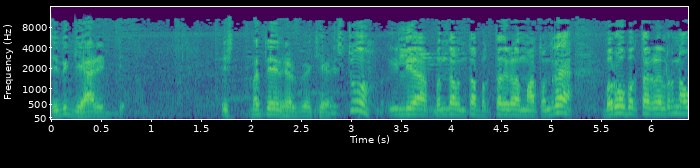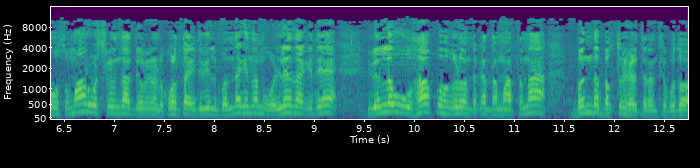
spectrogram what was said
ಇದು ಗ್ಯಾರಂಟಿ. ಮತ್ತೇನು ಹೇಳ್ಬೇಕು ಹೇಳಿ. ಇಷ್ಟು ಇಲ್ಲಿಯ ಬಂದಂತ ಭಕ್ತಾದಿಗಳ ಮಾತು ಅಂದ್ರೆ, ಬರುವ ಭಕ್ತಾದಿಗಳೆಲ್ಲರೂ ನಾವು ಸುಮಾರು ವರ್ಷಗಳಿಂದ ದೇವರಿಗೆ ನಡ್ಕೊಳ್ತಾ ಇದೀವಿ ಇಲ್ಲಿ ಬಂದಾಗಿಂದ ಒಳ್ಳೇದಾಗಿದೆ. ಇವೆಲ್ಲವೂ ಊಹಾಪೋಹಗಳು ಅಂತಕ್ಕಂಥ ಮಾತನ್ನ ಬಂದ ಭಕ್ತರು ಹೇಳ್ತಾರೆ ಅಂತ ಹೇಳ್ಬೋದು.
